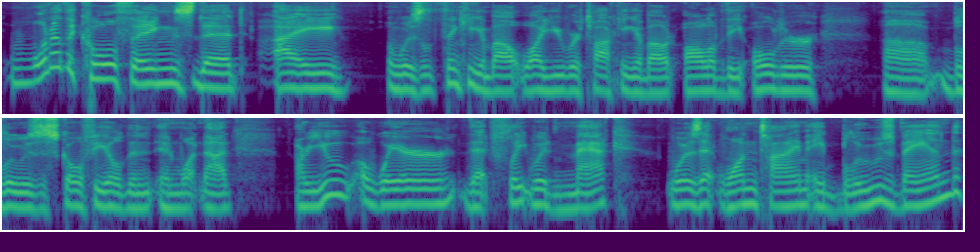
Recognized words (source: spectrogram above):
One of the cool things that I was thinking about while you were talking about all of the older uh, blues, Scofield and, and whatnot, are you aware that Fleetwood Mac was at one time a blues band?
